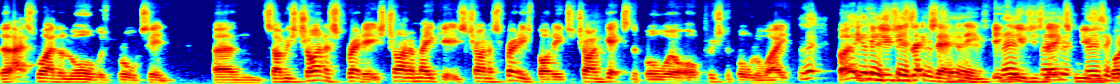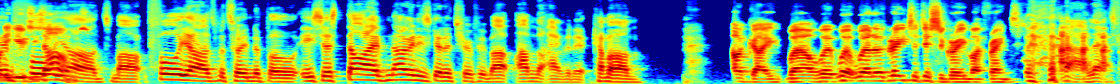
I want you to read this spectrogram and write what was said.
that's why the law was brought in. Um, so he's trying to spread it. He's trying to make it. He's trying to spread his body to try and get to the ball or, or push the ball away. Look, but he can use his legs there, can he? He can use his legs, can use his body, use his arms. Four yards, Mark. Four yards between the ball. He's just dived, knowing he's going to trip him up. I'm not having it. Come on. Okay, well, we'll, we'll, agree to disagree, my friend. Let's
